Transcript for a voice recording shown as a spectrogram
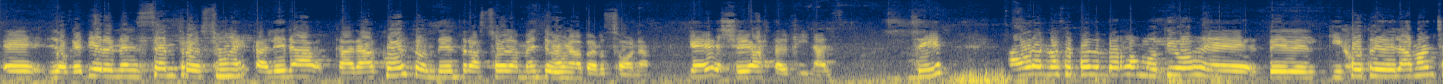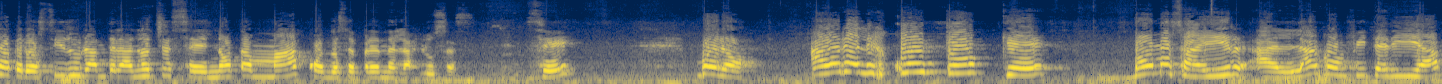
Eh, lo que tiene en el centro es una escalera caracol donde entra solamente una persona, que llega hasta el final. ¿sí? Ahora no se pueden ver los motivos del Quijote de la Mancha, pero sí durante la noche se notan más cuando se prenden las luces. ¿sí? Bueno, ahora les cuento que vamos a ir a la confitería.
